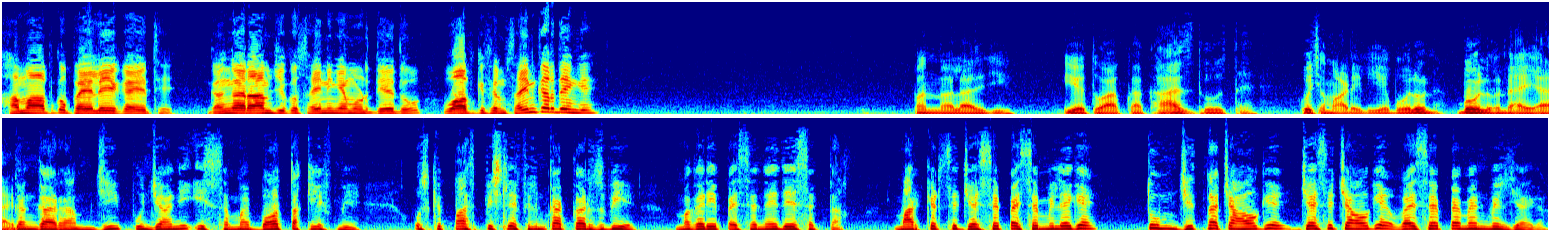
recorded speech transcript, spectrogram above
हम आपको पहले ही गए थे गंगाराम जी को साइनिंग अमाउंट दे दो वो आपकी फ़िल्म साइन कर देंगे। पन्नालाल जी ये तो आपका खास दोस्त है। कुछ हमारे लिए बोलो ना बोलो ना यार। गंगाराम जी पुंजानी इस समय बहुत तकलीफ़ में है। उसके पास पिछले फ़िल्म का कर्ज भी है मगर ये पैसे नहीं दे सकता। मार्केट से जैसे पैसे मिलेंगे तुम जितना चाहोगे जैसे चाहोगे वैसे पेमेंट मिल जाएगा।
